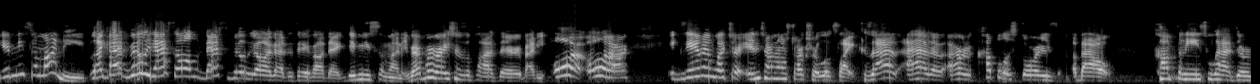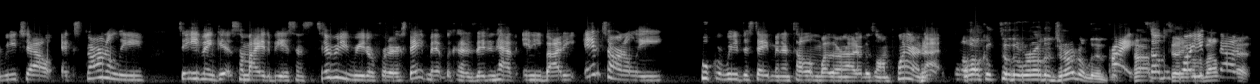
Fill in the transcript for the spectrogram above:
give me some money. Like I really, that's all. That's really all I got to say about that. Give me some money. Reparations applies to everybody. Or or examine what your internal structure looks like. Because I I had a, I heard a couple of stories about companies who had to reach out externally to even get somebody to be a sensitivity reader for their statement because they didn't have anybody internally who could read the statement and tell them whether or not it was on point or not. So, Welcome to the world of journalism. Right. So before you, put out,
